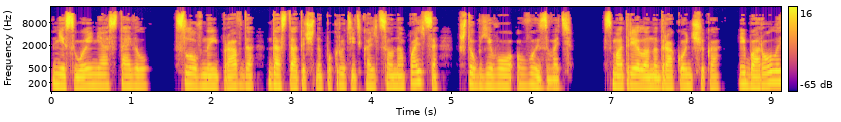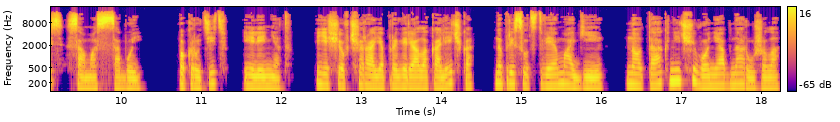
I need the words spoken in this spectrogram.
ни свой не оставил. Словно и правда достаточно покрутить кольцо на пальце, чтобы его вызвать. Смотрела на дракончика и боролась сама с собой. Покрутить или нет? Еще вчера я проверяла колечко на присутствие магии, но так ничего не обнаружила.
